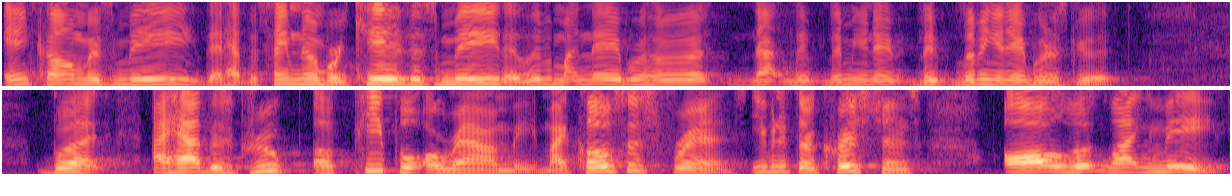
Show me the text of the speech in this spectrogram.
income as me, that have the same number of kids as me, that live in my neighborhood. Not in, living in a neighborhood is good. But I have this group of people around me, my closest friends, even if they're Christians, all look like me.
